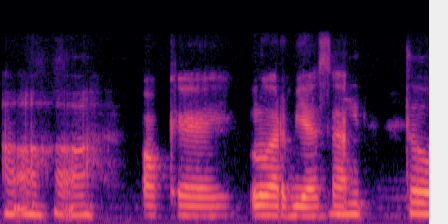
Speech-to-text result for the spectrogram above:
uh, uh, uh. Oke, luar biasa. Gitu.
